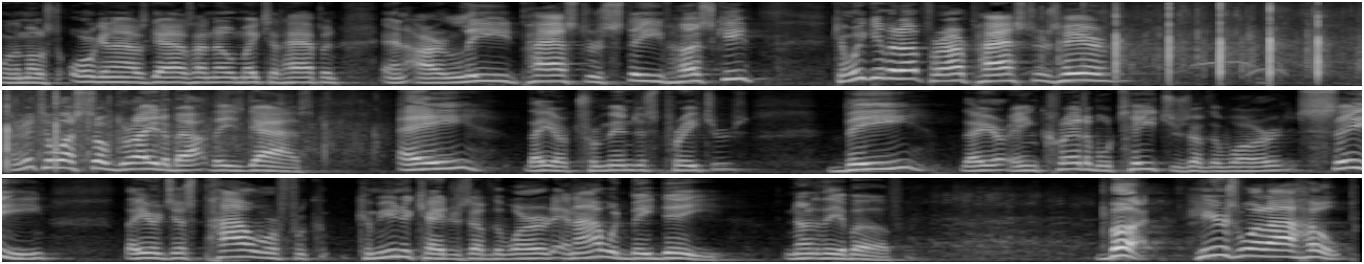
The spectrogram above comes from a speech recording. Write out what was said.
one of the most organized guys I know, makes it happen. And our lead pastor, Steve Husky. Can we give it up for our pastors here? Let me tell you what's so great about these guys. A, they are tremendous preachers. B, they are incredible teachers of the Word. C, they are just powerful communicators of the Word. And I would be D, none of the above. but here's what I hope.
